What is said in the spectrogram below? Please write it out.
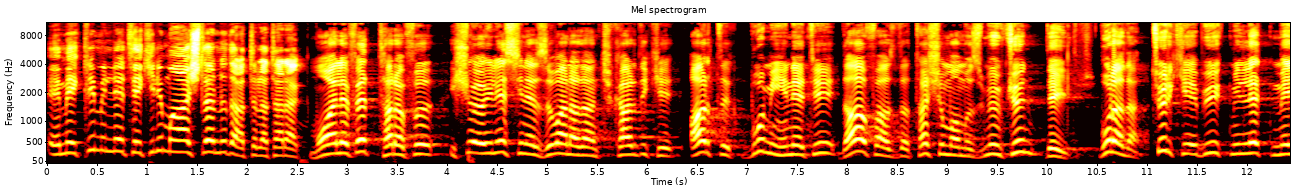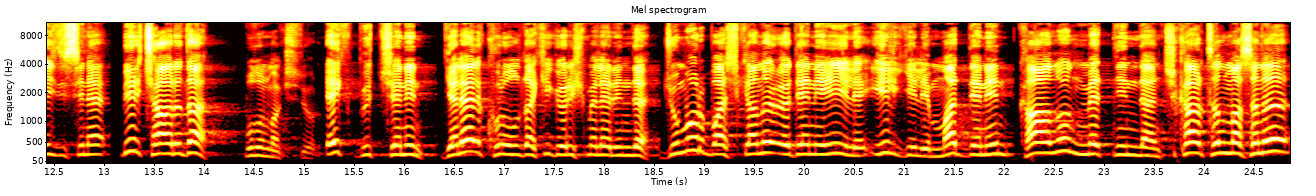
emekli milletvekili maaşlarını da hatırlatarak. Muhalefet tarafı işi öylesine zıvanadan çıkardı ki artık bu mihneti daha fazla taşımamız mümkün değildir. Buradan Türkiye Büyük Millet Meclisi'ne bir çağrıda bulunmak istiyorum. Ek bütçenin genel kuruldaki görüşmelerinde Cumhurbaşkanı ödeneği ile ilgili maddenin kanun metninden çıkartılmasını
